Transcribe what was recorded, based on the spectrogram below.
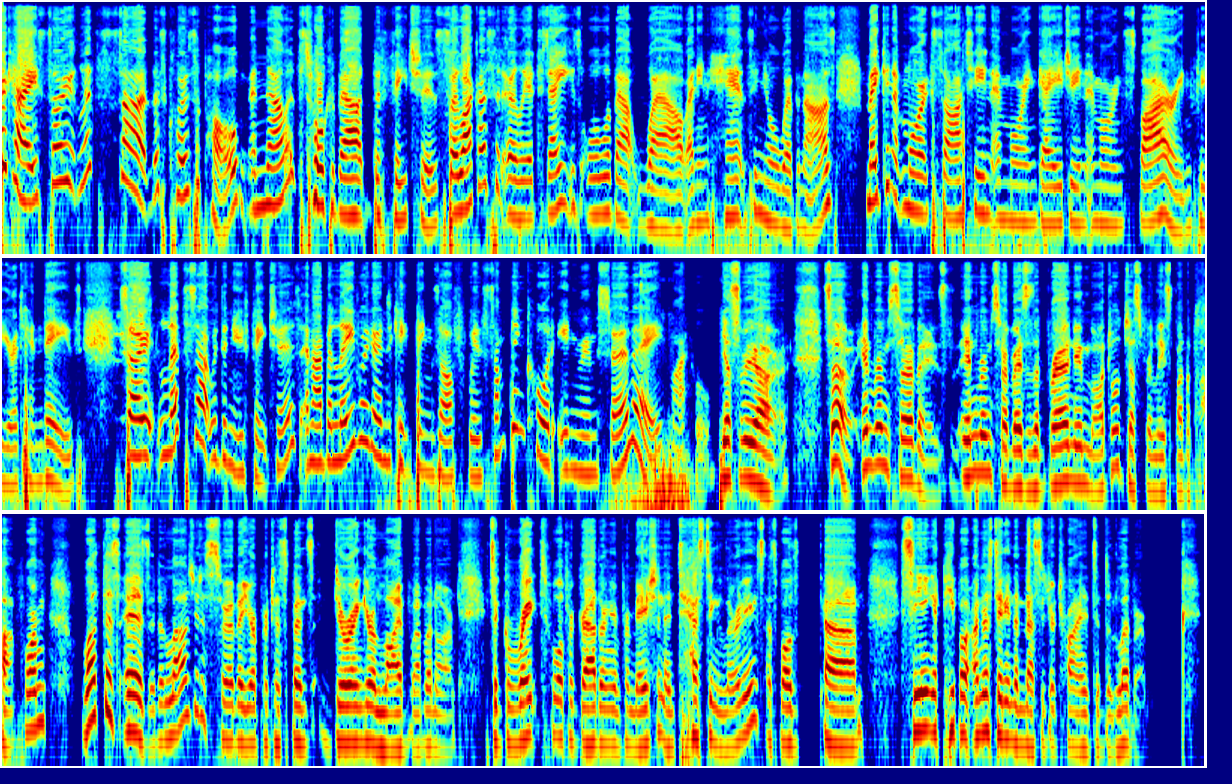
Okay, so let's start, let's close the poll and now let's talk about the features. So like I said earlier, today is all about wow and enhancing your webinars, making it more exciting and more engaging and more inspiring for your attendees. So let's start with the new features and I believe we're going to kick things off with something called in-room survey, Michael. Yes, we are. So in-room surveys. In-room surveys is a brand new module just released by the platform. What this is, it allows you to survey your participants during your live webinar. It's a great tool for gathering information and testing learnings, as well as um, seeing if people are understanding the message you're trying to deliver.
